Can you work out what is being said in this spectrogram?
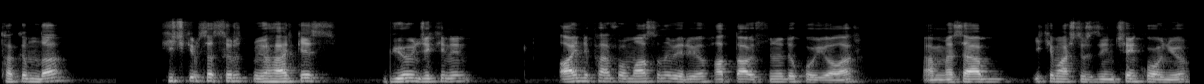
takımda hiç kimse sırıtmıyor. Herkes bir öncekinin aynı performansını veriyor. Hatta üstüne de koyuyorlar. Yani mesela iki maçtır Zinchenko oynuyor.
